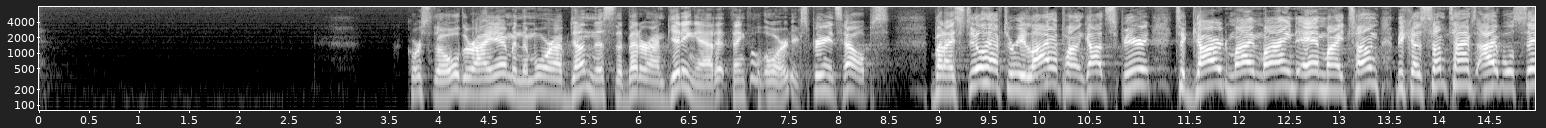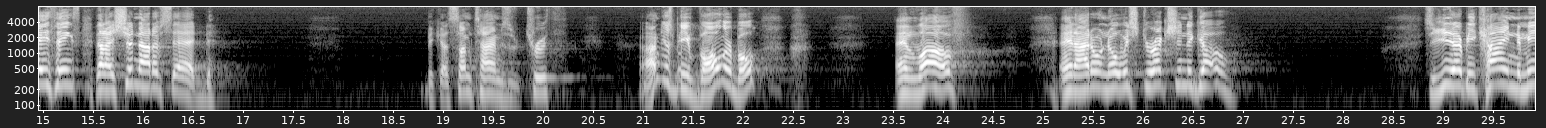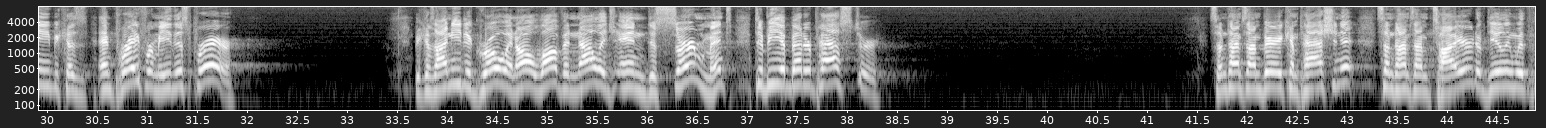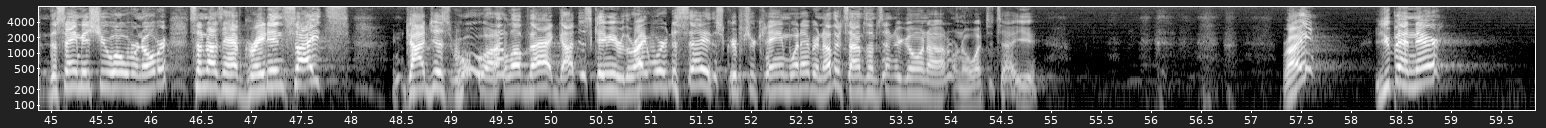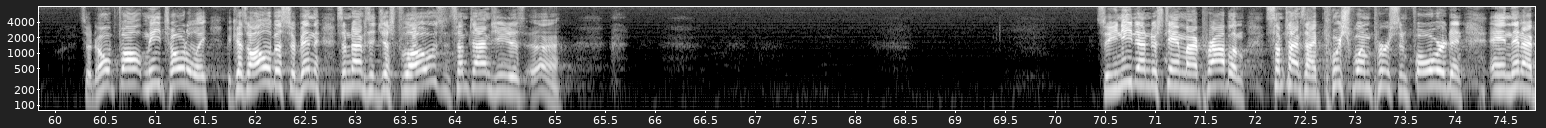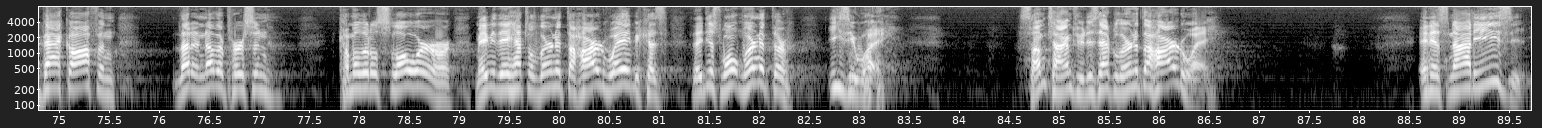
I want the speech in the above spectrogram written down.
Of course, the older I am and the more I've done this, the better I'm getting at it. Thank the Lord. Experience helps. But I still have to rely upon God's Spirit to guard my mind and my tongue because sometimes I will say things that I should not have said. Because sometimes truth, I'm just being vulnerable and love, and I don't know which direction to go. So you better be kind to me because and pray for me this prayer because I need to grow in all love and knowledge and discernment to be a better pastor. Sometimes I'm very compassionate. Sometimes I'm tired of dealing with the same issue over and over. Sometimes I have great insights. God just, ooh, I love that. God just gave me the right word to say. The scripture came, whatever. And other times I'm sitting there going, I don't know what to tell you. right? You been there? So don't fault me totally because all of us have been there. Sometimes it just flows, and sometimes you just, uh. So you need to understand my problem. Sometimes I push one person forward and, and then I back off and let another person come a little slower, or maybe they have to learn it the hard way because they just won't learn it the easy way. Sometimes we just have to learn it the hard way. And it's not easy.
